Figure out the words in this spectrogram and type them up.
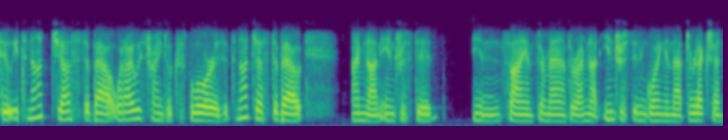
to, it's not just about, what I was trying to explore is it's not just about, I'm not interested in science or math or I'm not interested in going in that direction.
